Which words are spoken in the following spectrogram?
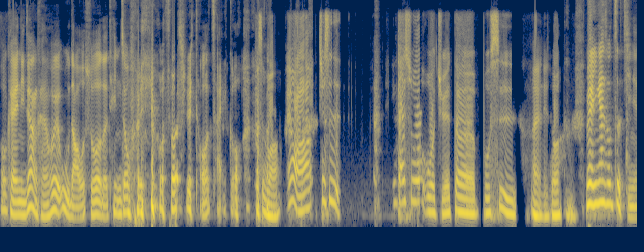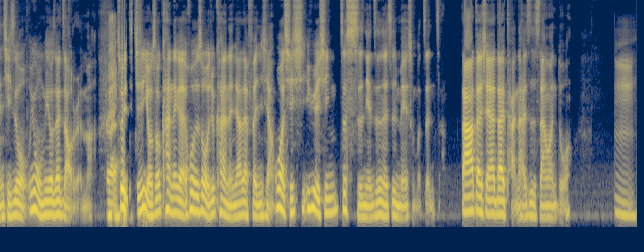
OK，你这样可能会误导我所有的听众朋友 都去投采购。为什么？没有啊，就是应该说，我觉得不是。哎，你说没有？应该说这几年其实我，因为我们有在找人嘛，对，所以其实有时候看那个，或者说我就看人家在分享，哇，其实月薪这十年真的是没什么增长，大家在现在在谈的还是三万多，嗯，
